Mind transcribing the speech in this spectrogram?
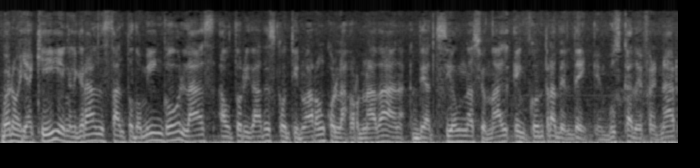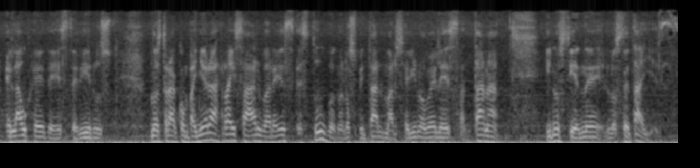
Bueno, y aquí en el Gran Santo Domingo, las autoridades continuaron con la jornada de acción nacional en contra del dengue, en busca de frenar el auge de este virus. Nuestra compañera Raiza Álvarez estuvo en el hospital Marcelino Vélez Santana y nos tiene los detalles.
